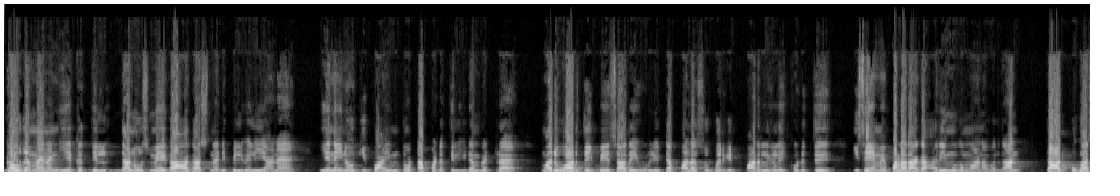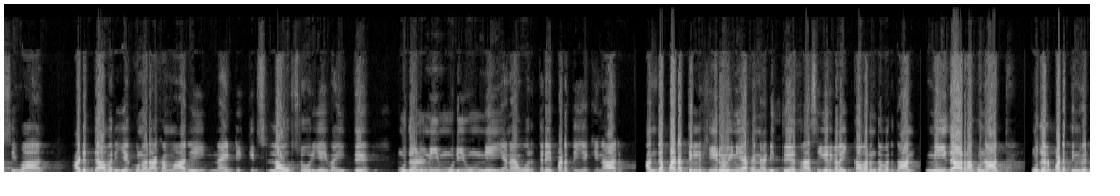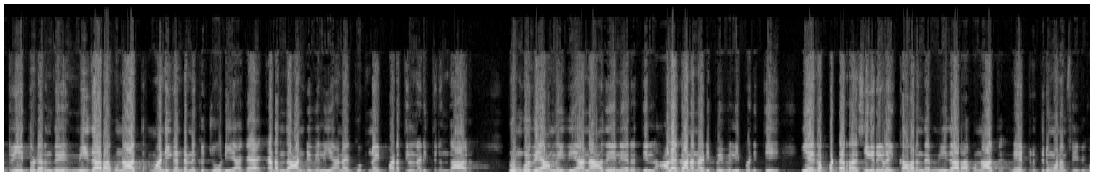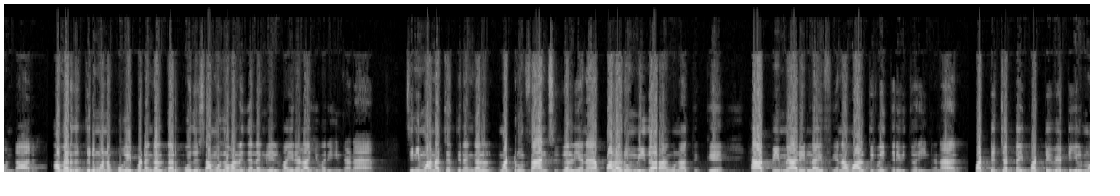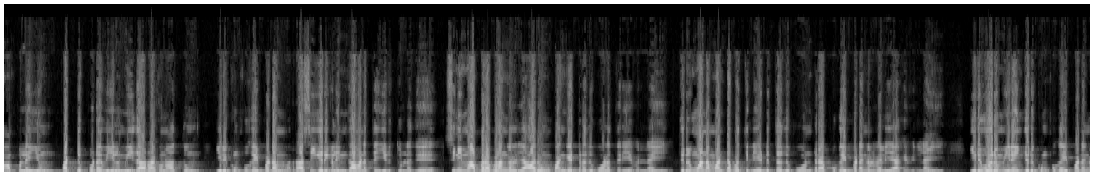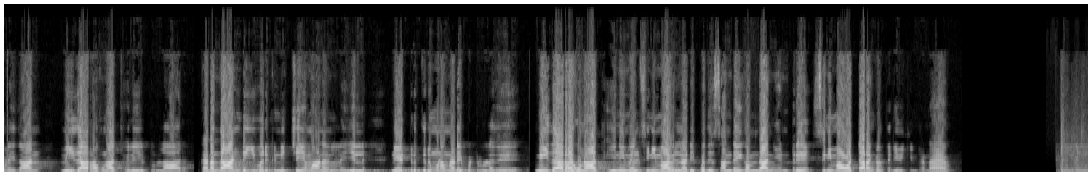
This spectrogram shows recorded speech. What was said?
கௌதம் மேனன் இயக்கத்தில் தனுஷ் மேகா ஆகாஷ் நடிப்பில் வெளியான என்னை நோக்கி பாயும் தோட்டா படத்தில் இடம்பெற்ற மறுவார்த்தை பேசாதை உள்ளிட்ட பல சூப்பர் ஹிட் பாடல்களை கொடுத்து இசையமைப்பாளராக அறிமுகமானவர்தான் தார்புகா சிவா. அடுத்து அவர் இயக்குனராக மாறி 90 கிட்ஸ் லவ் ஸ்டோரியை வைத்து முதல் நீ முடிவும் நீ என ஒரு திரைப்படத்தை இயக்கினார். அந்த படத்தில் ஹீரோயினியாக நடித்து ரசிகர்களை கவர்ந்தவர்தான் மீதா ரகுநாத். முதல் படத்தின் வெற்றியை தொடர்ந்து மீதா ரகுநாத் மணிகண்டனுக்கு ஜோடியாக கடந்த ஆண்டு வெளியான குட் நைட் படத்தில் நடித்திருந்தார். ரொம்பவே அமைதியான அதே நேரத்தில் அழகான நடிப்பை வெளிப்படுத்தி ஏகப்பட்ட ரசிகர்களை கவர்ந்த மீதா ரகுநாத் நேற்று திருமணம் செய்து கொண்டார். அவரது திருமண புகைப்படங்கள் தற்போது சமூக வலைதளங்களில் வைரலாகி வருகின்றன. சினிமா நட்சத்திரங்கள் மற்றும் ஃபேன்ஸுகள் என பலரும் மீதா ரகுநாத்துக்கு ஹாப்பி மேரிட் லைஃப் என வாழ்த்துக்களை தெரிவித்து வருகின்றனர். பட்டு சட்டை பட்டு வேட்டியில் மாப்பிள்ளையும் பட்டு புடவையில் மீதா ரகுநாத்தும் இருக்கும் புகைப்படம் ரசிகர்களின் கவனத்தை ஈர்த்துள்ளது. சினிமா பிரபலங்கள் யாரும் பங்கேற்றது போல தெரியவில்லை. திருமண மண்டபத்தில் எடுத்தது போன்ற புகைப்படங்கள் வெளியாகவில்லை. இருவரும் இணைந்திருக்கும் புகைப்படங்களை தான் மீதா ரகுநாத் வெளியிட்டுள்ளார். கடந்த ஆண்டு இவருக்கு நிச்சயமான நிலையில் நேற்று திருமணம் நடைபெற்றுள்ளது. மீதா ரகுநாத் இனிமேல் சினிமாவில் நடிப்பது சந்தேகம்தான் என்று சினிமா வட்டாரங்கள் தெரிவிக்கின்றன. Thank you.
